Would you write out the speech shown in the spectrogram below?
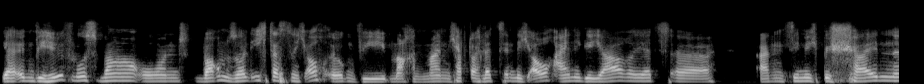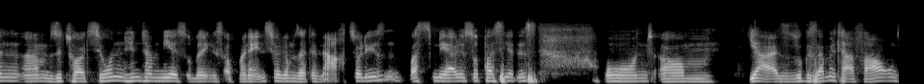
ja irgendwie hilflos war und warum soll ich das nicht auch irgendwie machen? Ich meine, ich habe doch letztendlich auch einige Jahre jetzt äh, an ziemlich bescheidenen ähm, Situationen hinter mir, ist übrigens auf meiner Instagram-Seite nachzulesen, was mir alles so passiert ist. Und ähm, ja, also so gesammelte Erfahrungen,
